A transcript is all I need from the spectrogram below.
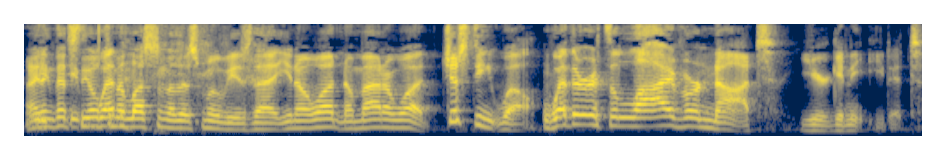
I think that's the ultimate whether- lesson of this movie: is that you know what? No matter what, just eat well. whether it's alive or not you're gonna eat it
